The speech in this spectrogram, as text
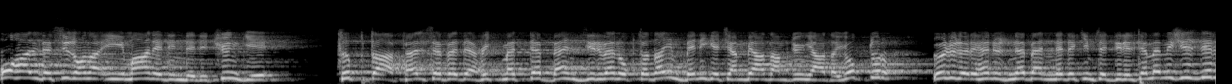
O halde siz ona iman edin dedi. Çünkü tıpta, felsefede, hikmette ben zirve noktadayım. Beni geçen bir adam dünyada yoktur. Ölüleri henüz ne ben ne de kimse diriltememişizdir.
